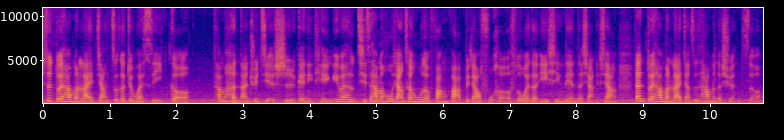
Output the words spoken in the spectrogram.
就是对他们来讲，这个就会是一个。他们很难去解释给你听，因为其实他们互相称呼的方法比较符合所谓的异性恋的想象，但对他们来讲这是他们的选择，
